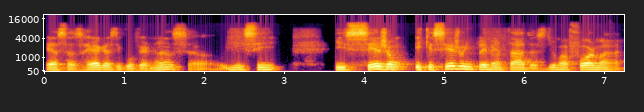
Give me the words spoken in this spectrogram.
essas regras de governança e, sim, e sejam e que sejam implementadas de uma forma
